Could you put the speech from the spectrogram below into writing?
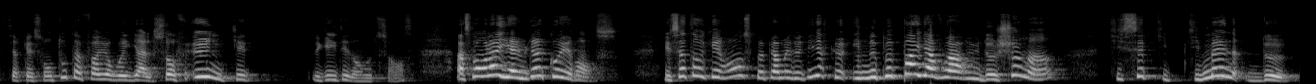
c'est-à-dire qu'elles sont toutes inférieures ou égales sauf une qui est l'égalité dans l'autre sens, à ce moment-là il y a une incohérence. Et cette incohérence me permet de dire qu'il ne peut pas y avoir eu de chemin qui, mène de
